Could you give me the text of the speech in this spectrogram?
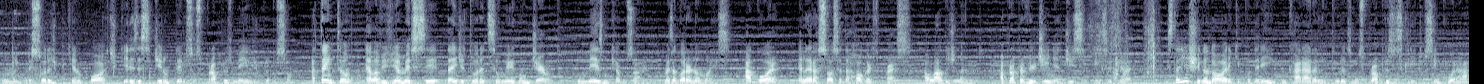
com uma impressora de pequeno porte que eles decidiram ter os seus próprios meios de produção. Até então, ela vivia à mercê da editora de seu meio-irmão Gerald, o mesmo que abusara, mas agora não mais. Agora, ela era sócia da Hogarth Press, ao lado de Leonard. A própria Virginia disse em seu diário: Estaria chegando a hora em que poderei encarar a leitura dos meus próprios escritos sem corar,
